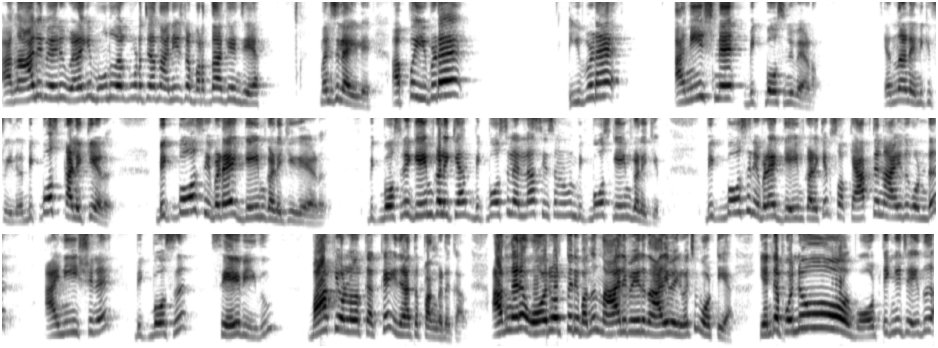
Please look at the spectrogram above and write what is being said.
ആ നാല് പേര് വേണമെങ്കിൽ മൂന്ന് പേർക്കും കൂടെ ചേർന്ന് അനീഷിനെ പുറത്താക്കുകയും ചെയ്യാം. മനസ്സിലായില്ലേ? അപ്പോൾ ഇവിടെ ഇവിടെ അനീഷിനെ ബിഗ് ബോസിന് വേണം എന്നാണ് എനിക്ക് ഫീൽ ചെയ്തത്. ബിഗ് ബോസ് കളിക്കുകയാണ്. ബിഗ് ബോസ് ഇവിടെ ഗെയിം കളിക്കുകയാണ്. ബിഗ് ബോസിന് ഗെയിം കളിക്കാം. ബിഗ് ബോസിൽ എല്ലാ സീസണിലും ബിഗ് ബോസ് ഗെയിം കളിക്കും. ബിഗ് ബോസിന് ഇവിടെ ഗെയിം കളിക്കും. സോ ക്യാപ്റ്റൻ ആയതുകൊണ്ട് അനീഷിനെ ബിഗ് ബോസ് സേവ് ചെയ്തു. ബാക്കിയുള്ളവർക്കൊക്കെ ഇതിനകത്ത് പങ്കെടുക്കാം. അങ്ങനെ ഓരോരുത്തർ വന്ന് നാല് പേര് നാല് പേര് വെച്ച് വോട്ട് ചെയ്യുക എന്റെ പൊന്നോ വോട്ടിംഗ് ചെയ്ത്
